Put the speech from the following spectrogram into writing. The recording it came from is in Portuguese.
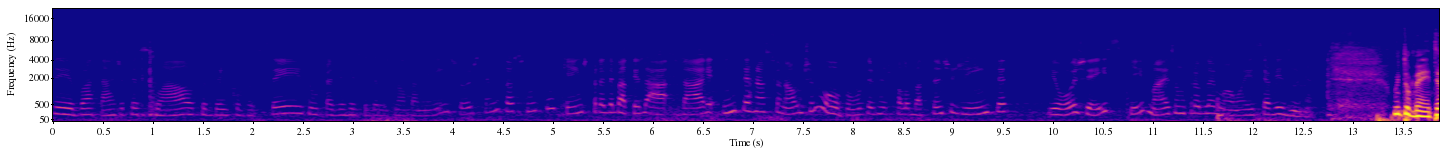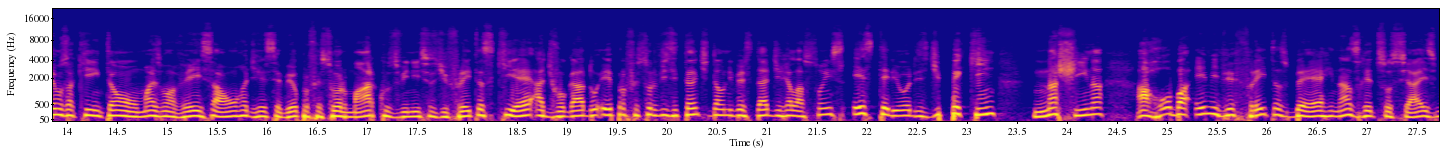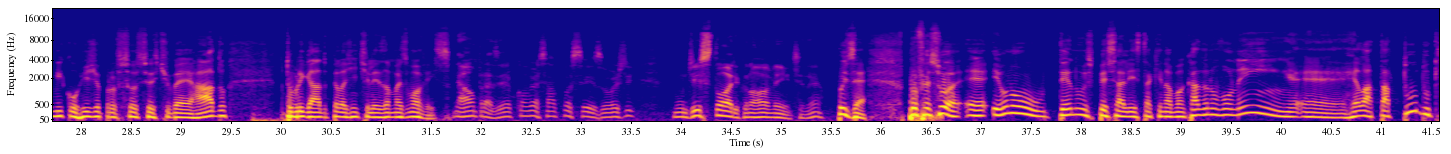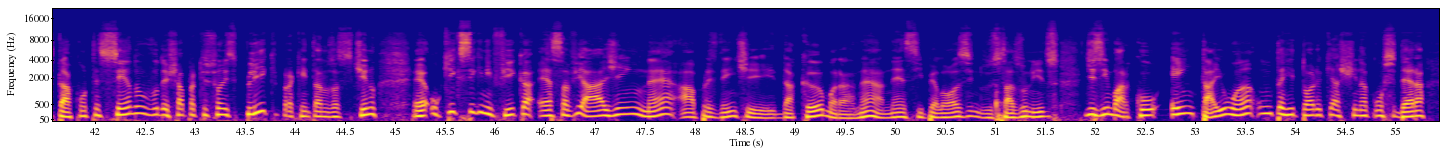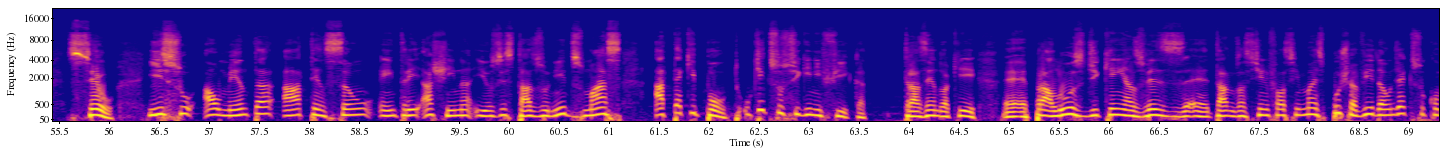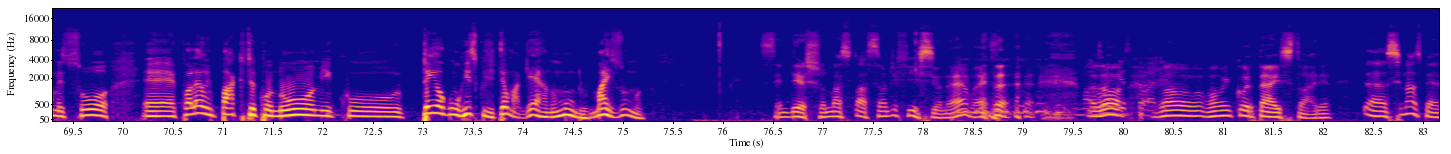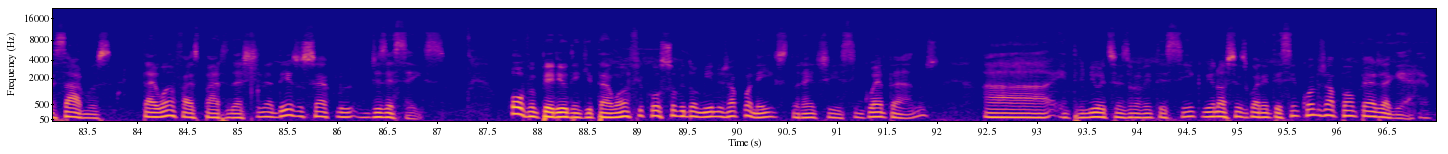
tarde, boa tarde pessoal, tudo bem com vocês? Um prazer recebê-los novamente. Hoje temos assunto quente para debater da, da, área internacional de novo. Ontem a gente falou bastante de Inter e hoje eis que mais um problemão aí se avizinha. Muito bem, temos aqui então mais uma vez a honra de receber o professor Marcos Vinícius de Freitas, que é advogado e professor visitante da Universidade de Relações Exteriores de Pequim, na China, arroba MVFreitasBR nas redes sociais. Me corrija, professor, se eu estiver errado. Muito obrigado pela gentileza mais uma vez. É um prazer conversar com vocês hoje, num dia histórico novamente, né? Pois é. Professor, é, eu não, tendo um especialista aqui na bancada, eu não vou nem é, relatar tudo o que está acontecendo, vou deixar para que o senhor explique para quem está nos assistindo é, o que, que significa essa viagem, né? A presidente da Câmara, né, a Nancy Pelosi, dos Estados Unidos, desembarcou em Taiwan, um território que a China considera seu. Isso aumenta a tensão entre a China e os Estados Unidos, mas até que ponto? O que isso significa? Trazendo aqui é, para a luz de quem às vezes está é, nos assistindo e fala assim: mas puxa vida, onde é que isso começou? É, qual é o impacto econômico? Tem algum risco de ter uma guerra no mundo? Mais uma? Você me deixou numa situação difícil, né? Mas, mas vamos, vamos, vamos, encurtar a história. Uh, se nós pensarmos, Taiwan faz parte da China desde o século XVI. Houve um período em que Taiwan ficou sob domínio japonês durante 50 anos, entre 1895 e 1945, quando o Japão perde a guerra.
